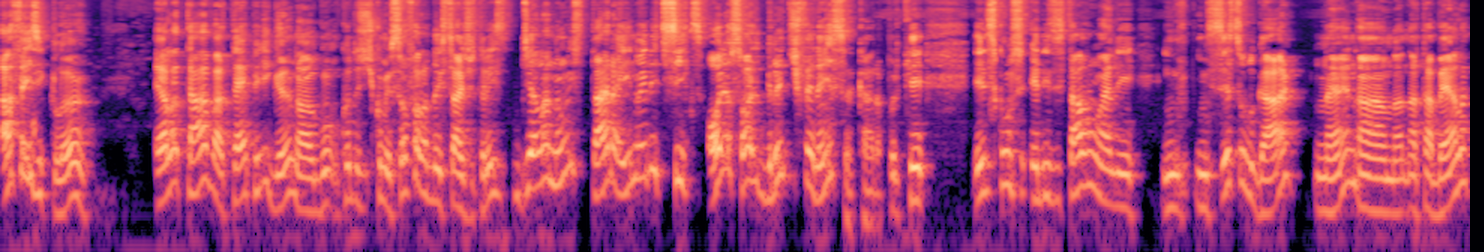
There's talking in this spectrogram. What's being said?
a FaZe Clan ela tava até perigando, algum, quando a gente começou a falar do estágio 3, de ela não estar aí no Elite Six. Olha só a grande diferença, cara, porque eles, eles estavam ali em, em sexto lugar, né, na, na, na, tabela,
